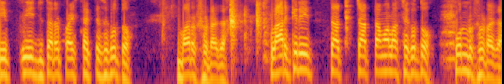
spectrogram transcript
এই এই জুতার প্রাইস থাকতেছে কত? বারোশো টাকা। ক্লার্কের চারটা মাল আছে কত? পনেরোশো টাকা।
